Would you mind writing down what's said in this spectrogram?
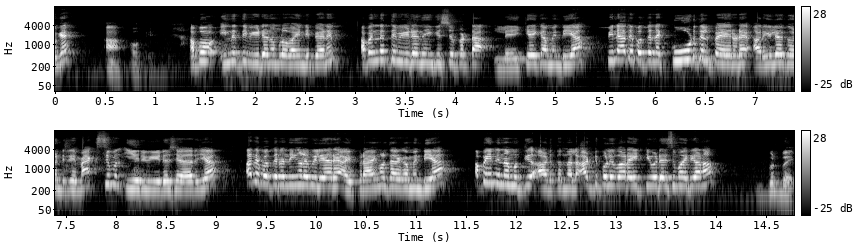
ഓക്കെ ആ ഓക്കെ അപ്പോൾ ഇന്നത്തെ വീഡിയോ നമ്മൾ വൈൻഡിപ്പ് ആണ് അപ്പൊ ഇന്നത്തെ വീഡിയോ നിങ്ങൾക്ക് ഇഷ്ടപ്പെട്ട ലൈക്ക് ആയി കമന്റ് ചെയ്യുക. പിന്നെ അതേപോലെ തന്നെ കൂടുതൽ പേരുടെ അറിയിലേക്ക് വേണ്ടിയിട്ട് മാക്സിമം ഈ ഒരു വീഡിയോ ഷെയർ ചെയ്യുക. അതേപോലെ തന്നെ നിങ്ങളുടെ വിലയേറെ അഭിപ്രായങ്ങൾ തരാൻ കമന്റ് ചെയ്യുക. അപ്പൊ ഇനി നമുക്ക് അടുത്ത നല്ല അടിപൊളി വെറൈറ്റി വീഡിയോസുമായിട്ട് കാണാം. ഗുഡ് ബൈ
